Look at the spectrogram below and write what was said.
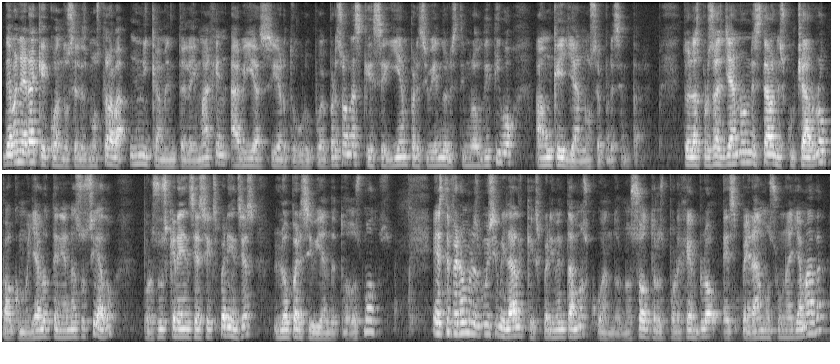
De manera que cuando se les mostraba únicamente la imagen, había cierto grupo de personas que seguían percibiendo el estímulo auditivo, aunque ya no se presentara. Entonces las personas ya no necesitaban escucharlo, como ya lo tenían asociado, por sus creencias y experiencias, lo percibían de todos modos. Este fenómeno es muy similar al que experimentamos cuando nosotros, por ejemplo, esperamos una llamada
